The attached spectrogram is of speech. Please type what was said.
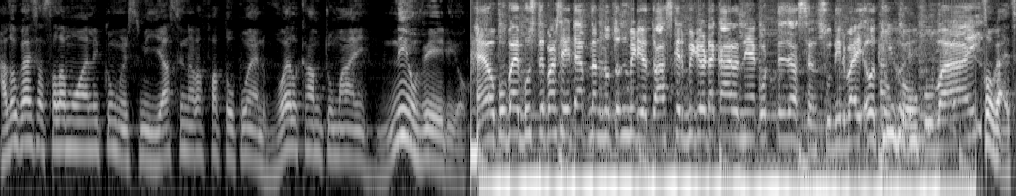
Hello guys, assalamu alaikum. It's me Yasin Arafat Topo and welcome to my new video. হ্যাঁ অপু ভাই বুঝতে পারছি এটা আপনার নতুন ভিডিও তো আজকের ভিডিওটা কার নিয়ে করতে যাচ্ছেন? সুধীর ভাই ও তুকো অপু ভাই। So guys,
